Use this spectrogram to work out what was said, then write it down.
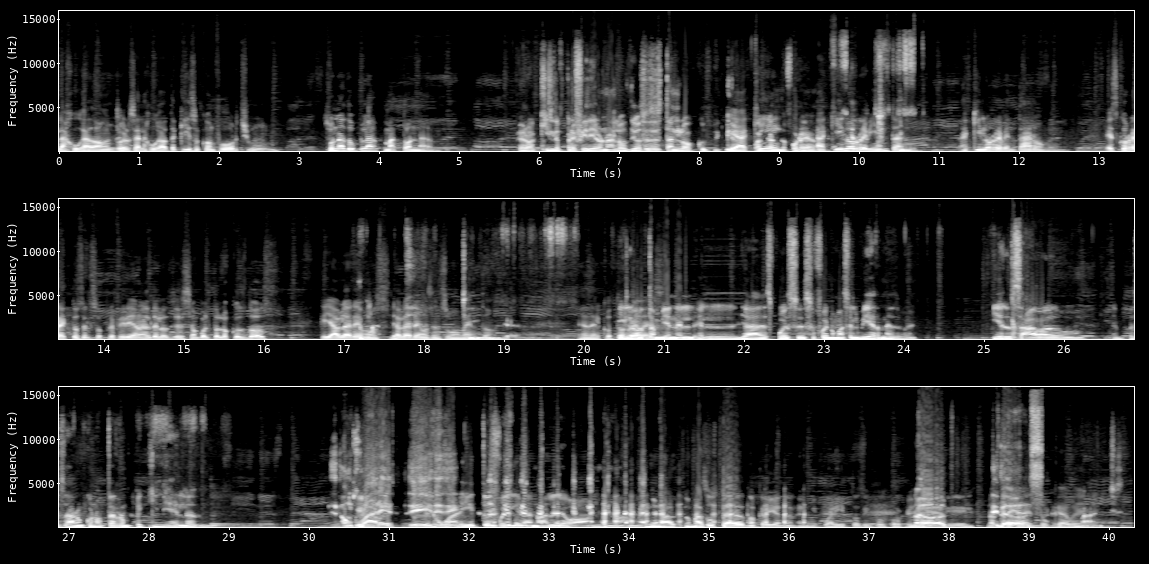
La jugadón, o sea, la jugadota que hizo con Furch. güey. Es una dupla matona. güey. Pero aquí le prefirieron a los dioses están locos, güey, Y aquí, aquí lo revientan. güey. Aquí lo reventaron. güey. Es correcto, se lo prefirieron al de los dioses se han vuelto locos dos. Que ya hablaremos, ya hablaremos en su momento. En el Y cotorreo. luego ese. también el, el, ya después, eso fue nomás el viernes, güey. Y el sábado empezaron con otra rompequinielas, güey. León Juárez. Sí, El sí, sí. Juarito fue y le ganó al León. No. Nomás, nomás ustedes no creían en, en mis cuaritos, hijos, porque No, yo sí, No Sí, creyeron no, en sí, Tuca, No güey. manches.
